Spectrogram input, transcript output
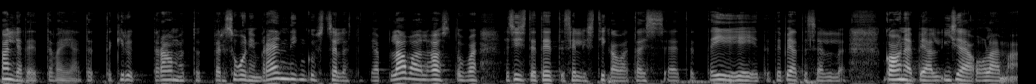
nalja teete vaiad, et kirjutate raamatut persooni brändingust, sellest, et peab lavale astuma ja siis te teete sellist igavat asja, et, et ei, ei, et te peate seal kaane peal ise olema.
